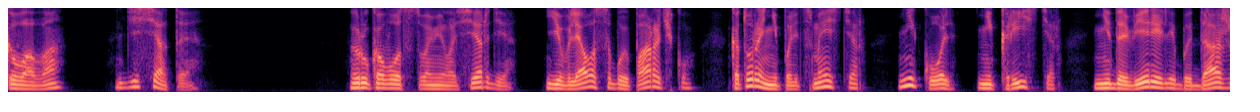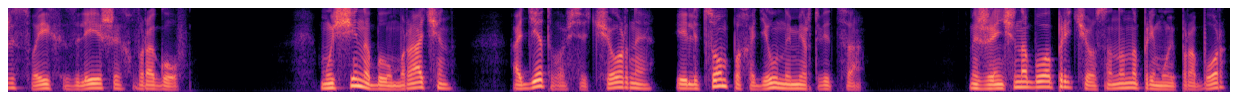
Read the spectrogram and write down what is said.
Глава 10. Руководство милосердия являло собой парочку, которой ни полицмейстер, ни Коль, ни Кристер не доверили бы даже своих злейших врагов. Мужчина был мрачен, одет во все черное и лицом походил на мертвеца. Женщина была причесана на прямой пробор,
